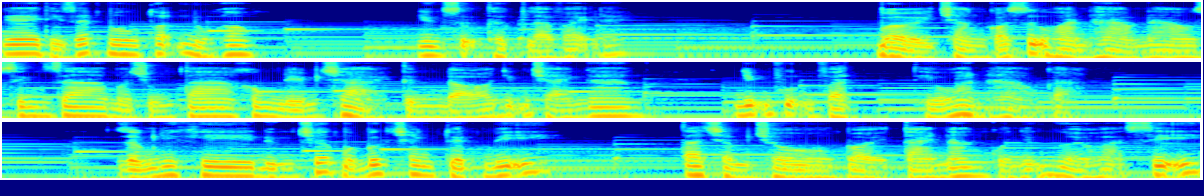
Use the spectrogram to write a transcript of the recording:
Nghe thì rất mâu thuẫn đúng không? Nhưng sự thực là vậy đấy. Bởi chẳng có sự hoàn hảo nào sinh ra mà chúng ta không nếm trải từng đó những trái ngang, những vụn vật thiếu hoàn hảo cả. Giống như khi đứng trước một bức tranh tuyệt mỹ, ta trầm trồ bởi tài năng của những người họa sĩ,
